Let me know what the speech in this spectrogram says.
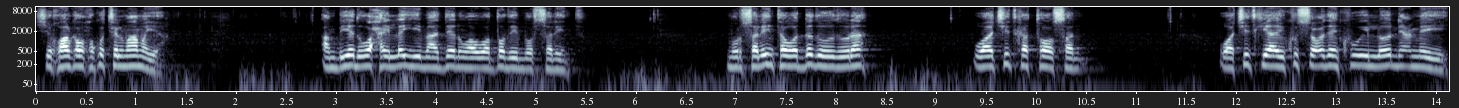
shiku halkan wuxuu ku tilmaamaya ambiyadu waxay la yimaadeen waa wadadii mursaliinta mursaliinta wadadooduna waa jidka toosan waa jidkii ay ku socdeen kuwii loo nicmeeyey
